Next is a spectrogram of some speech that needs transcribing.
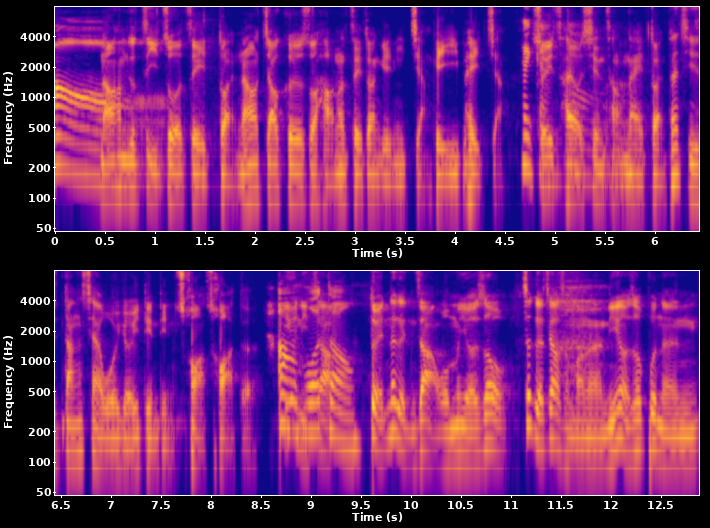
哦，然后他们就自己做了这一段，然后焦哥就说好，那这一段给你讲，给一佩讲，所以才有现场那一段。但其实当下我有一点点剉剉的，因为你知道，对那个你知道，我们有的时候这个叫什么呢？你有时候不能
